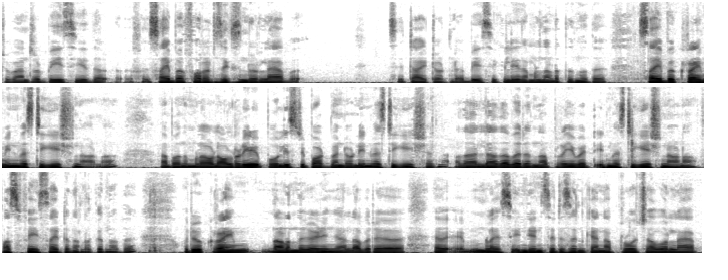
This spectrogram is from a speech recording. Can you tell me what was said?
ട്രിവാൻഡ്രം ബേസ് ചെയ്ത സൈബർ ഫോറൻസിക്സിന്റെ ഒരു ലാബ് സെറ്റ് ആയിട്ടുണ്ട് ബേസിക്കലി നമ്മൾ നടത്തുന്നത് സൈബർ ക്രൈം ഇൻവെസ്റ്റിഗേഷനാണ് അപ്പോൾ നമ്മൾ ഓൾറെഡി പോലീസ് ഡിപ്പാർട്ട്മെന്റ് ഉണ്ട് ഇൻവെസ്റ്റിഗേഷൻ അതല്ലാതെ വരുന്ന പ്രൈവറ്റ് ഇൻവെസ്റ്റിഗേഷനാണ് ഫസ്റ്റ് ഫേസ് ആയിട്ട് നടക്കുന്നത്. ഒരു ക്രൈം നടന്നു കഴിഞ്ഞാൽ അവർ ഇന്ത്യൻ സിറ്റിസൺ ക്യാൻ അപ്രോച്ച് അവർ ലാബ്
